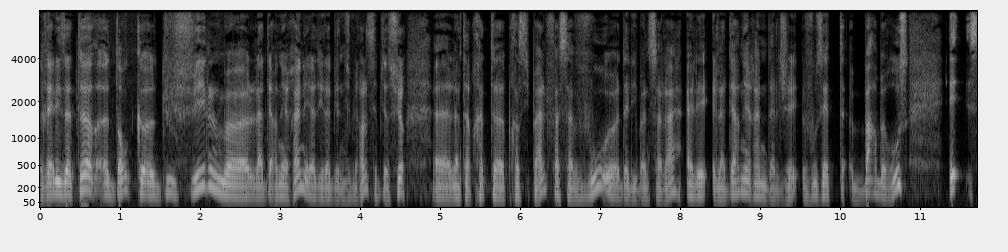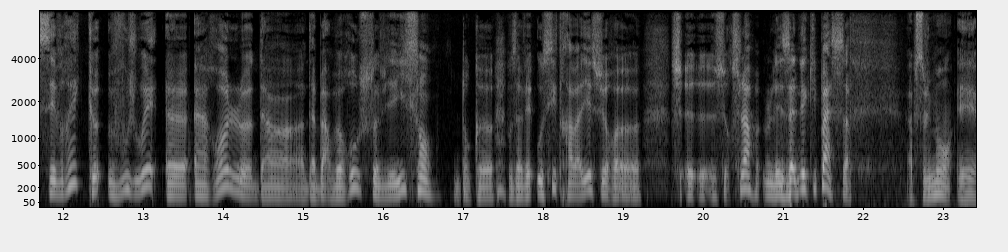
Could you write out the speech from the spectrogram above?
réalisateur euh, donc euh, du film euh, La Dernière Reine. Et Adila Benzibrad, c'est bien sûr l'interprète principale face à vous, Dali Ben Salah. Elle est la dernière reine d'Alger. Vous êtes Barberousse. Et c'est vrai que vous jouez un rôle d'un Barberousse vieillissant. Donc vous avez aussi travaillé sur, sur cela, les années qui passent. Absolument. Et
